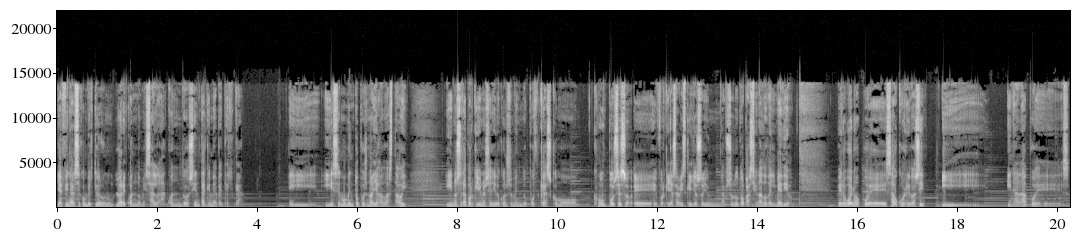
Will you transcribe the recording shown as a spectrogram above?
Y al final se convirtió en un. Lo haré cuando me salga, cuando sienta que me apetezca. Y, y ese momento, pues no ha llegado hasta hoy. Y no será porque yo no he seguido consumiendo podcast como, como pues eso, eh, porque ya sabéis que yo soy un absoluto apasionado del medio. Pero bueno, pues ha ocurrido así. Y, y nada, pues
